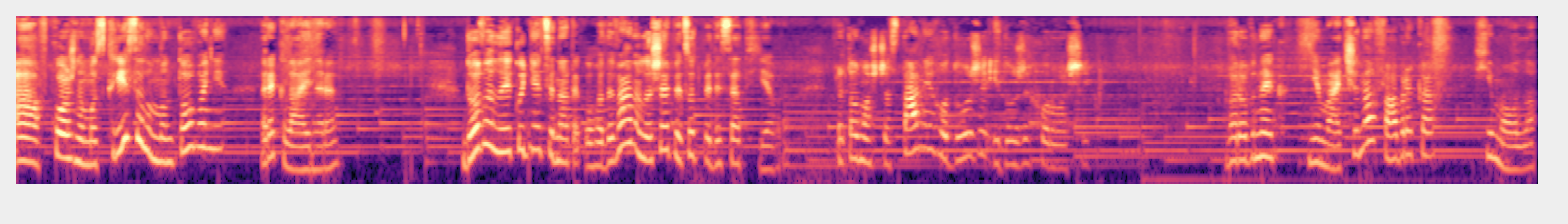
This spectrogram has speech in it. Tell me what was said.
а в кожному з крісел вмонтовані реклайнери. До Великодня ціна такого дивану лише 550 євро. При тому, що стан його дуже і дуже хороший. Виробник Німеччина, фабрика Хімола.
